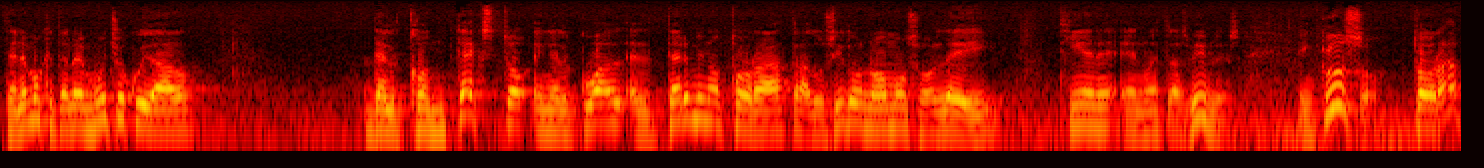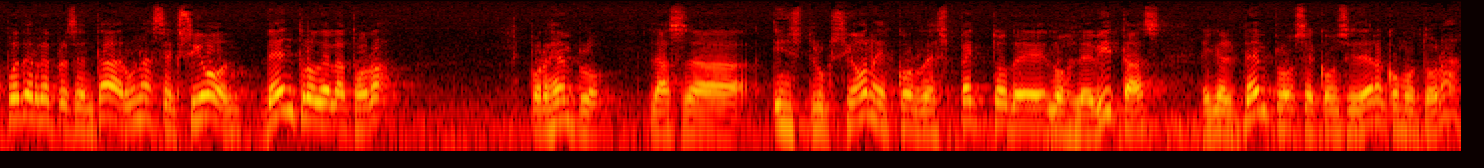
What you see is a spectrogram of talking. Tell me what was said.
tenemos que tener mucho cuidado del contexto en el cual el término Torah, traducido nomos o ley, tiene en nuestras Biblias. Incluso, Torah puede representar una sección dentro de la Torah. Por ejemplo, las ah, instrucciones con respecto de los levitas en el templo se considera como Torah.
